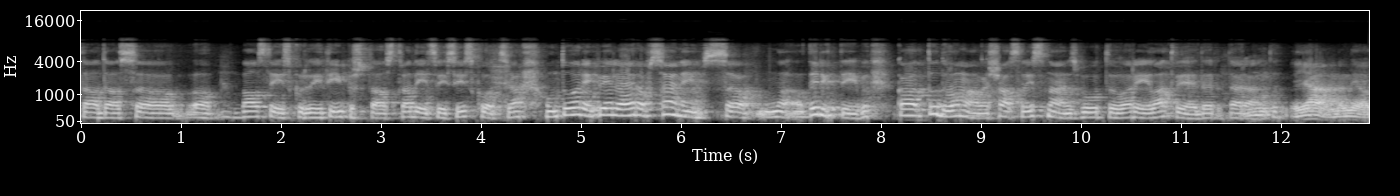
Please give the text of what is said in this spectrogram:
tādās uh, valstīs, kur ir īpaši tās tradīcijas izkotas, jā, un to arī pieļauj Eiropas Savienības direktīva. Kā tu domā, vai šāds risinājums būtu arī Latvijai darētu? Jā, man jau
